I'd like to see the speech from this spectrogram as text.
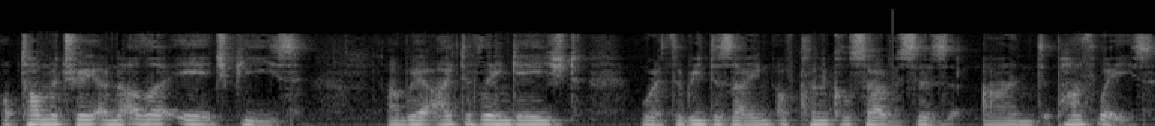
optometry and other AHPs and we are actively engaged with the redesign of clinical services and pathways.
